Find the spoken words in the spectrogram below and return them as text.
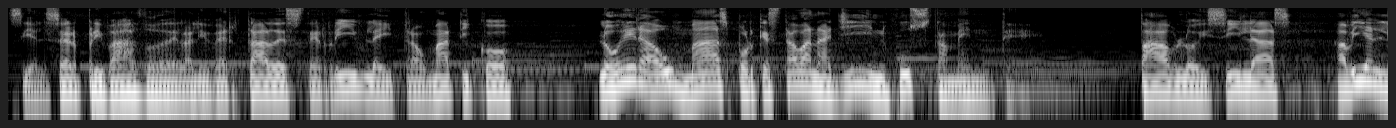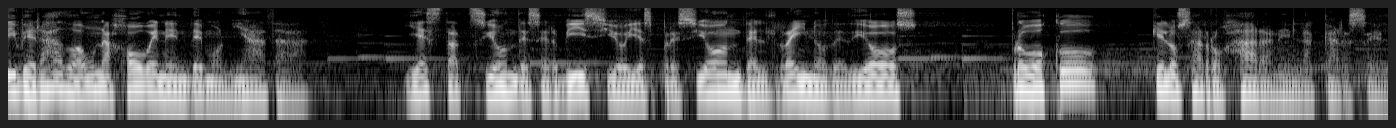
Si el ser privado de la libertad es terrible y traumático, lo era aún más porque estaban allí injustamente. Pablo y Silas habían liberado a una joven endemoniada, y esta acción de servicio y expresión del reino de Dios provocó que los arrojaran en la cárcel.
